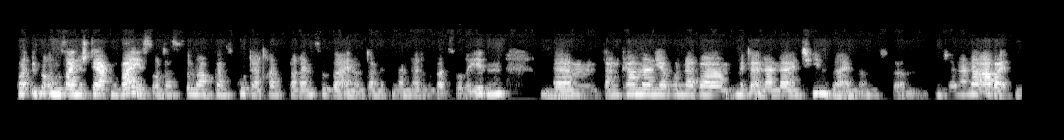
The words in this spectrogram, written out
um seine Stärken weiß, und das ist immer auch ganz gut, da transparent zu sein und da miteinander drüber zu reden, mhm. ähm, dann kann man ja wunderbar miteinander ein Team sein und ähm, miteinander arbeiten.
